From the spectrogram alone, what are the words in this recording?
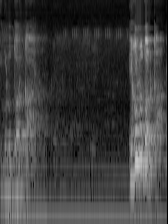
এগুলো দরকার। এগুলো দরকার।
